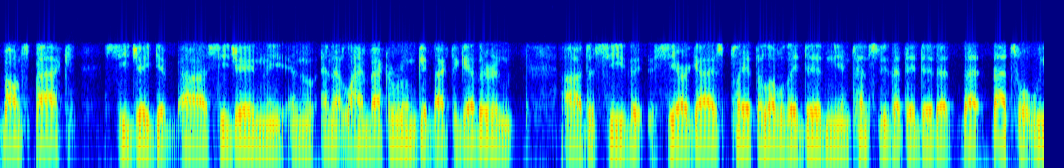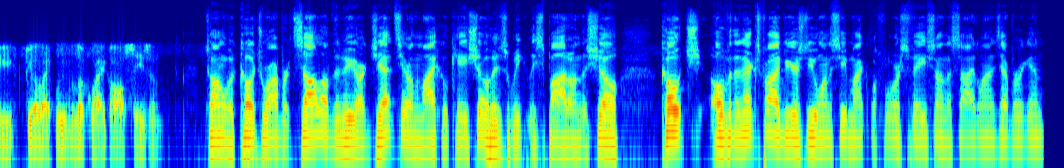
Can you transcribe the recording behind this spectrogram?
bounce back. CJ get uh, CJ and the and, and that linebacker room get back together and uh, to see the see our guys play at the level they did and the intensity that they did. At, that that's what we feel like we've looked like all season. Talking with Coach Robert Saleh of the New York Jets here on the Michael Kay Show, his weekly spot on the show. Coach, over the next five years, do you want to see Mike LaFleur's face on the sidelines ever again?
